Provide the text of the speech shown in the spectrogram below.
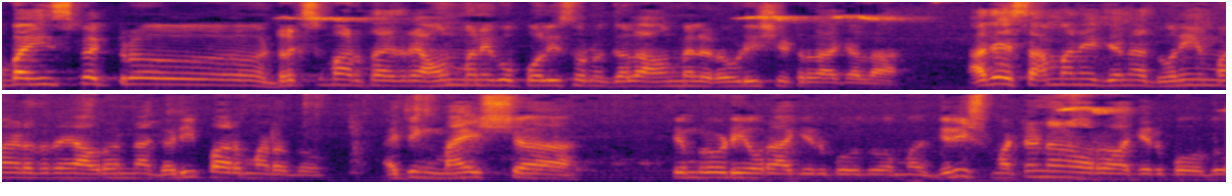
ಒಬ್ಬ ಇನ್ಸ್ಪೆಕ್ಟರ್ ಡ್ರಗ್ಸ್ ಮಾಡ್ತಾ ಇದ್ರೆ ಅವನ ಮನೆಗೂ ಪೊಲೀಸರು ನುಗ್ಗಲ್ಲ, ಅವನ ಮೇಲೆ ರೌಡಿ ಶೀಟರ್ ಆಗಲ್ಲ. ಅದೇ ಸಾಮಾನ್ಯ ಜನ ಧ್ವನಿ ಮಾಡಿದ್ರೆ ಅವರನ್ನ ಗಡಿಪಾರು ಮಾಡೋದು. ಐ ಥಿಂಕ್ ಮಹೇಶ್ ತಿಮ್ರೋಡಿ ಅವರಾಗಿರ್ಬೋದು ನಮ್ಮ ಗಿರೀಶ್ ಮಟ್ಟಣ್ಣನವರು ಆಗಿರ್ಬೋದು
